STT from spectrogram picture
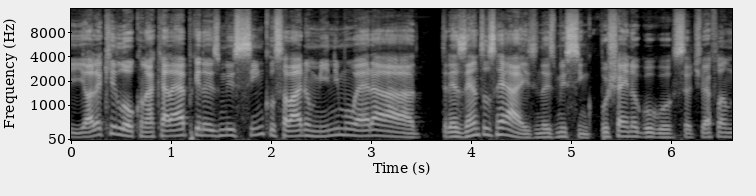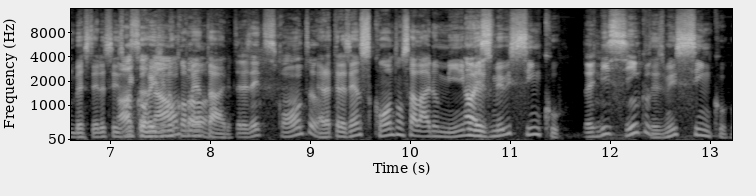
E olha que louco, naquela época, em 2005, o salário mínimo era 300 reais em 2005. Puxa aí no Google, se eu estiver falando besteira, vocês me Nossa, corrigem não, no pô. comentário. 300 conto? Era 300 conto um salário mínimo em isso- 2005. 2005? 2005.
